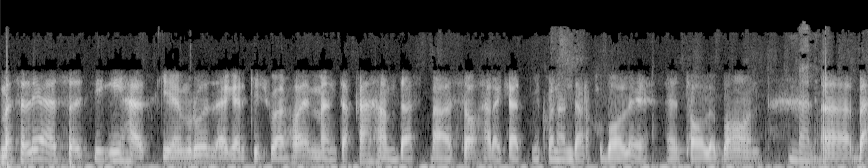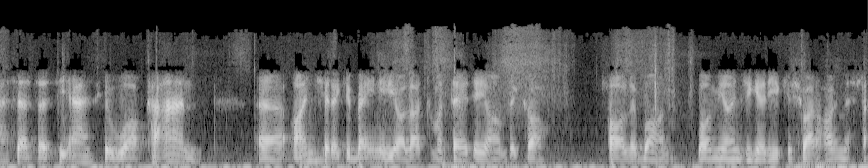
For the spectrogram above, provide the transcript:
مسئله اساسی این هست که امروز اگر کشورهای منطقه هم دست به اصا حرکت می‌کنن در قبال طالبان بله. بحث اساسی است که واقعا آنچه که بین ایالات متحده آمریکا طالبان با میانجیگری کشورهای مثل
